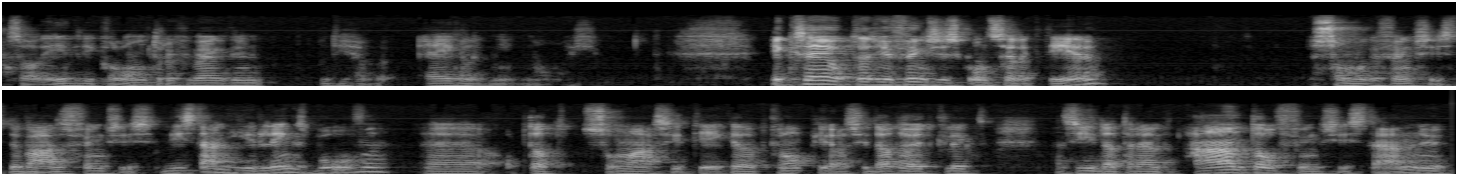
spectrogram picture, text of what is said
Ik zal even die kolom terug wegdoen, want die hebben we eigenlijk niet nodig. Ik zei ook dat je functies kon selecteren. Sommige functies, de basisfuncties, die staan hier linksboven uh, op dat sommatieteken, dat knopje. Als je dat uitklikt, dan zie je dat er een aantal functies staan. Nu,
